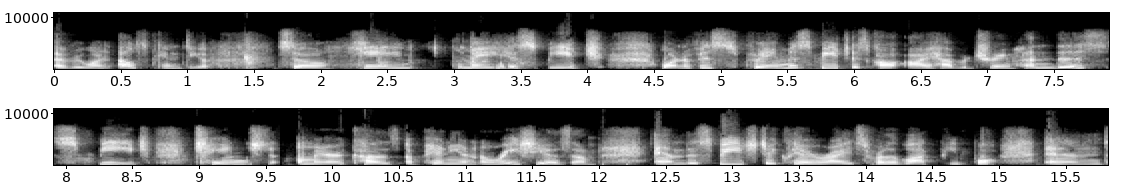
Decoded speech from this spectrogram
everyone else can do. So, he made his speech. One of his famous speech is called I Have a Dream and this speech changed America's opinion on racism and the speech declared rights for the black people. And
